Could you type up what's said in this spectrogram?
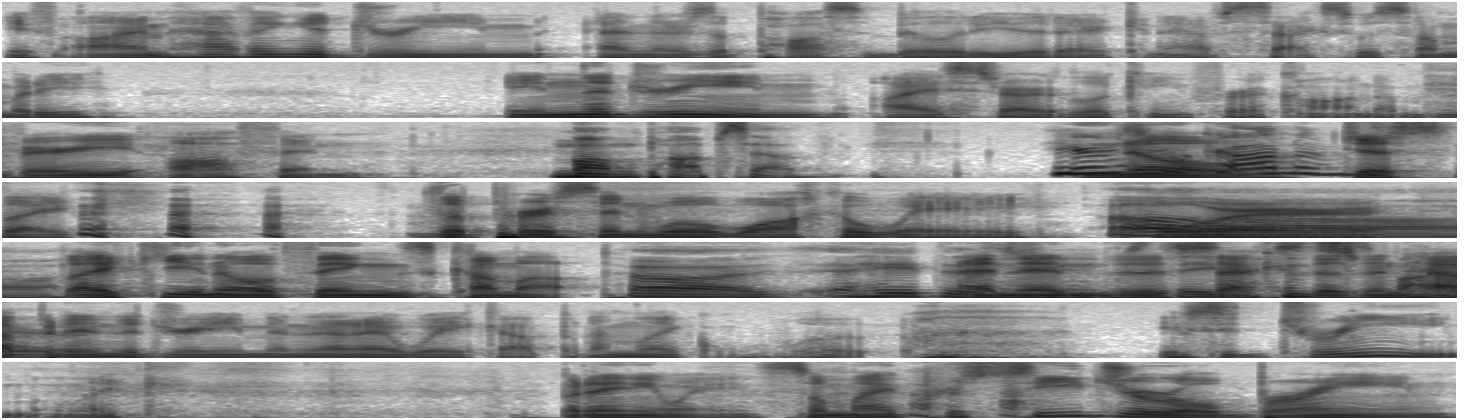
If I'm having a dream and there's a possibility that I can have sex with somebody, in the dream, I start looking for a condom. Very often, Mom pops up. Here's no, your condom. just like the person will walk away or like you know things come up. Oh, I hate this. and then the sex doesn't happen in the dream and then i wake up and i'm like what it was a dream like but anyway so my procedural brain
